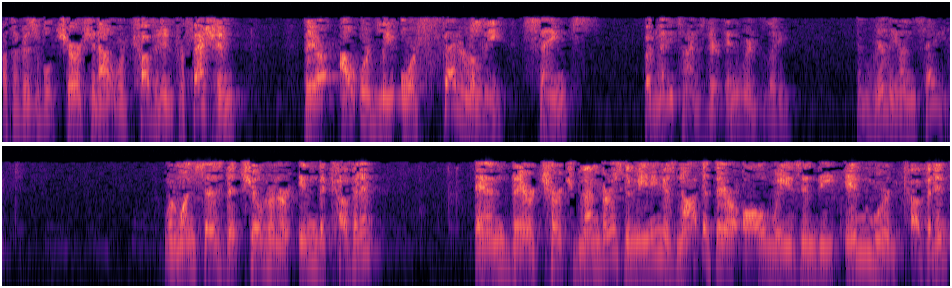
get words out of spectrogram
of the visible church and outward covenant profession, they are outwardly or federally saints, but many times they're inwardly and really unsaved. When one says that children are in the covenant, and their church members, the meaning is not that they are always in the inward covenant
